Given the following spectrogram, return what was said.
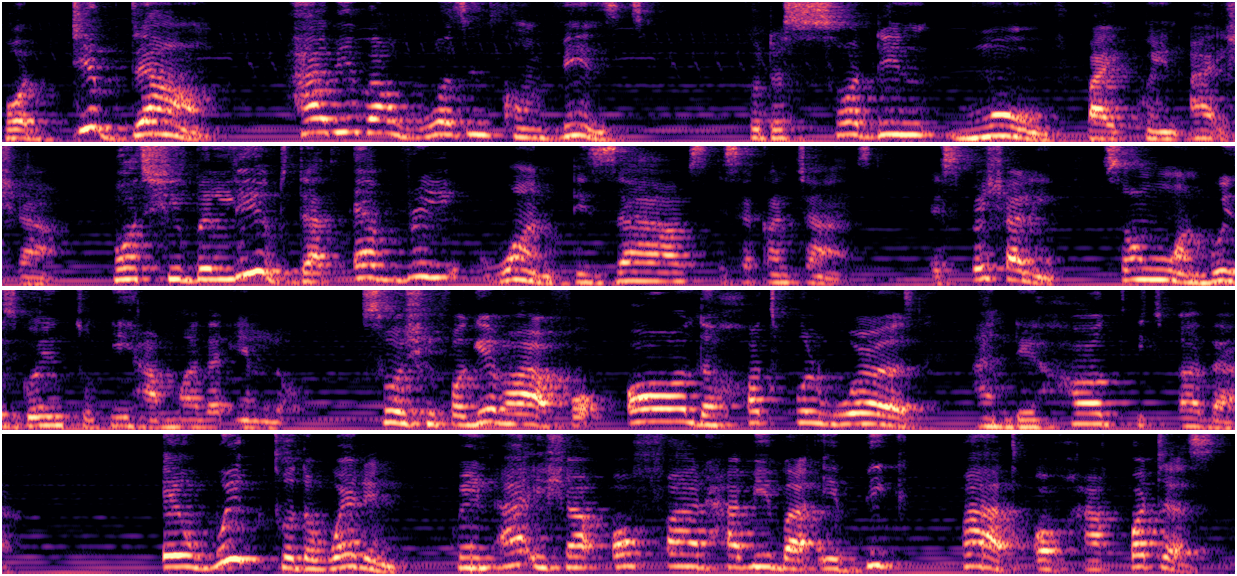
But deep down, Habiba wasn't convinced to the sudden move by Queen Aisha. But she believed that everyone deserves a second chance, especially someone who is going to be her mother in law. So she forgave her for all the hurtful words and they hugged each other. A week to the wedding, Queen Aisha offered Habiba a big part of her quarters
